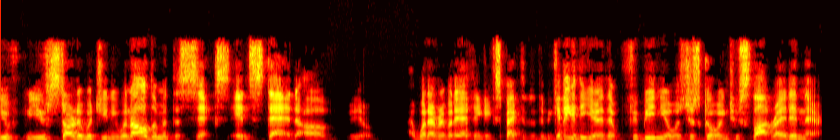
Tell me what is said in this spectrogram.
you've you've started with Gini Wijnaldum at the six instead of you know what everybody I think expected at the beginning of the year that Fabinho was just going to slot right in there.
